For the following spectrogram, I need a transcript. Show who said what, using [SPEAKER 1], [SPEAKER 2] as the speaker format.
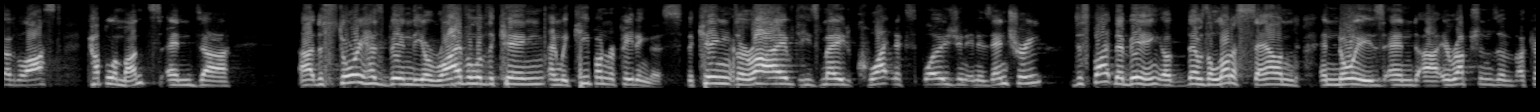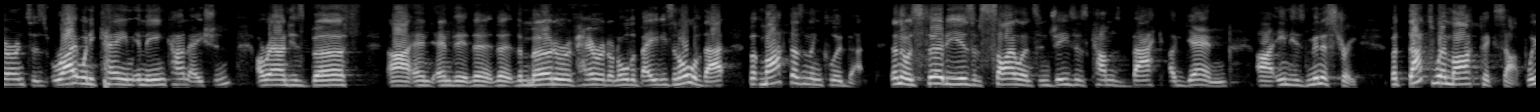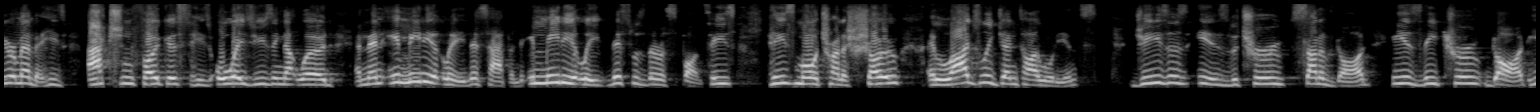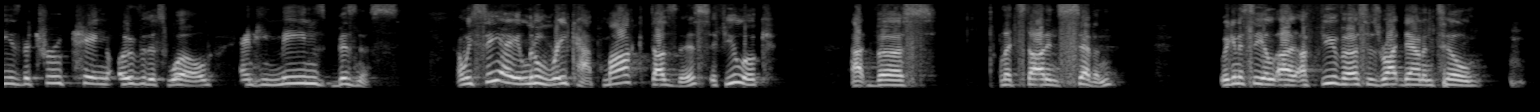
[SPEAKER 1] over the last couple of months, and uh, uh, the story has been the arrival of the king, and we keep on repeating this. The king has arrived, he's made quite an explosion in his entry. Despite there being, uh, there was a lot of sound and noise and uh, eruptions of occurrences right when he came in the incarnation around his birth uh, and, and the, the, the, the murder of Herod and all the babies and all of that. But Mark doesn't include that. Then there was 30 years of silence, and Jesus comes back again uh, in his ministry. But that's where Mark picks up. We remember he's action focused, he's always using that word. And then immediately this happened. Immediately, this was the response. He's, he's more trying to show a largely Gentile audience Jesus is the true Son of God. He is the true God. He is the true King over this world, and he means business. And we see a little recap. Mark does this. If you look at verse, let's start in 7. We're going to see a, a, few verses right down until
